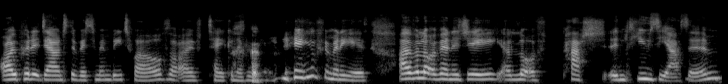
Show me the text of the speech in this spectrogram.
I put it down to the vitamin B12 that I've taken every morning for many years. I have a lot of energy, a lot of passion, enthusiasm,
